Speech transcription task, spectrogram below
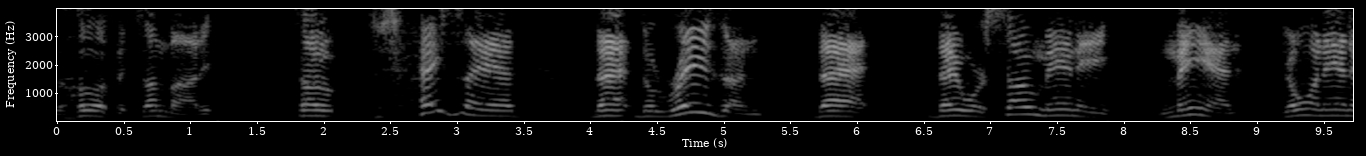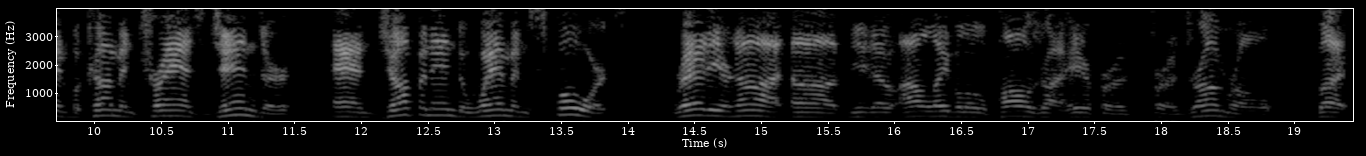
the hoof at somebody. So she said that the reason that there were so many men going in and becoming transgender and jumping into women's sports, ready or not, uh, you know, I'll leave a little pause right here for a, for a drum roll. But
